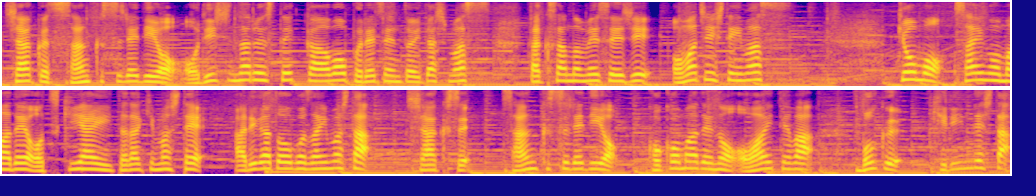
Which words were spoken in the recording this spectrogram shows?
Sharks Thanks Radio オリジナルステッカーをプレゼントいたします。たくさんのメッセージお待ちしています。今日も最後までお付き合いいただきましてありがとうございました。 Sharks Thanks Radio ここまでのお相手は僕キリンでした。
